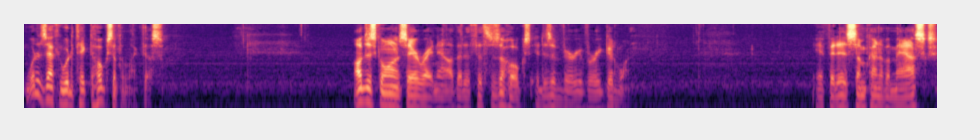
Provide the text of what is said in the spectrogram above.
what exactly would it take to hoax something like this? I'll just go on and say right now that if this is a hoax, it is a very, very good one. If it is some kind of a mask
